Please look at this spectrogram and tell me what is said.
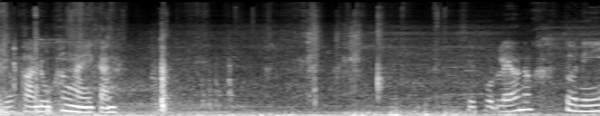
เดี๋ยวพาดูข้างในกัน เสร็จหมดแล้วนะคะ ตัวนี้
